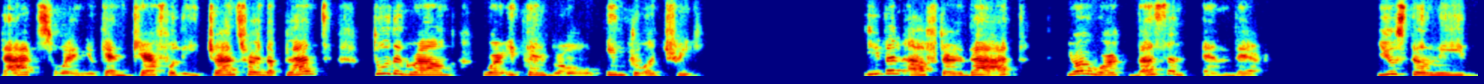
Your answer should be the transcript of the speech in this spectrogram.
That's when you can carefully transfer the plant to the ground where it can grow into a tree. Even after that, your work doesn't end there. You still need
